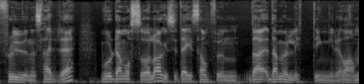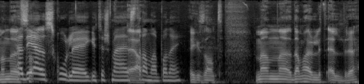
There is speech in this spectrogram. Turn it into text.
Fluenes herre, hvor de også lager sitt eget samfunn. De, de er jo litt yngre, da. Men det Ja, De er jo skolegutter som er Ja. stranda på en øy. ikke sant? Men uh, de er jo litt eldre.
